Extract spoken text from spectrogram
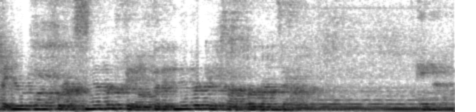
that your love for us never fails, that it never gives up or runs out. Amen.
